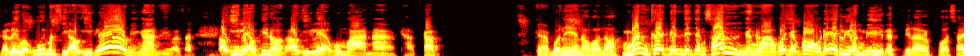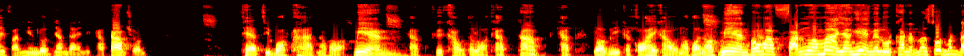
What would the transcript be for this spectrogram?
ก็เลยว่าอุ้ยมันสิเอาอีกแล้วนี่งานนี่ว่าซั่นเอาอีกแล้วพี่น้องเอาอีกแล้วผมว่านะครับ ครับ กับโบเน่เนาะพ่อเนาะมันเคยเป็นแต่จังซั่นยังว่าว่าอยากเว้าได้เรื่องนี้นะ เวลาพอใส่ฝันเห็นรถย่ำใดนี่ครับครับท่านผู้ชม แทบสิบ่พลาดเนาะพ่อแม่นครับ คือเข่าตลอดครับครับ ครับ รอบนี้ก็ขอให้เขาเนาะพ่อเนาะ แม่นเพราะว่าฝันว่ามาอย่างแห้งในรถคันนั้นมาส้นบันได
